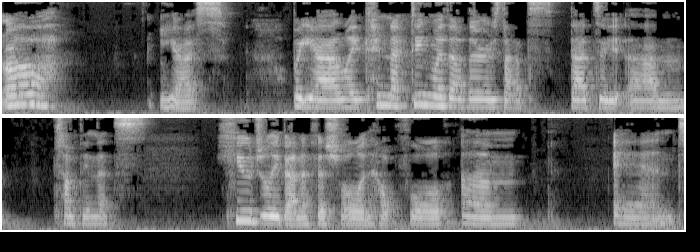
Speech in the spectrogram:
oh, yes. But yeah, like connecting with others, that's that's a um, something that's hugely beneficial and helpful. Um, and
